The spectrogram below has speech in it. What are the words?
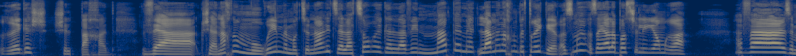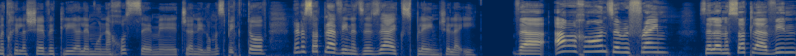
רגש של פחד. וכשאנחנו וה... מעורים אמוציונלית, זה לעצור רגע להבין מה באמת, למה אנחנו בטריגר? אז מה? אז היה לבוס שלי יום רע. אבל זה מתחיל לשבת לי על אמונה חוסמת, שאני לא מספיק טוב, לנסות להבין את זה, זה ה-explain של ה-E. והר האחרון זה reframe, זה לנסות להבין,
